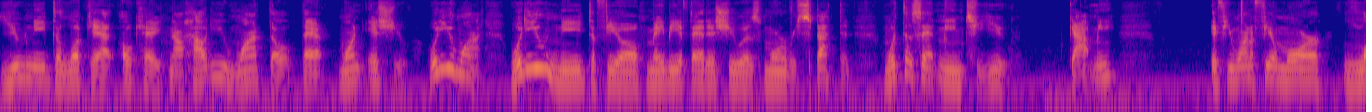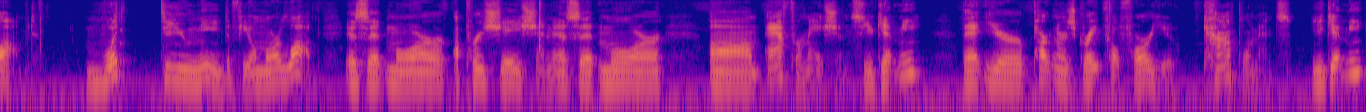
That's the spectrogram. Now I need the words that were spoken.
you need to look at okay, now how do you want the, that one issue? What do you want? What do you need to feel maybe if that issue is more respected? What does that mean to you? Got me? If you want to feel more loved, what do you need to feel more loved? Is it more appreciation? Is it more um, affirmations? You get me? That your partner is grateful for you. Compliments. You get me?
